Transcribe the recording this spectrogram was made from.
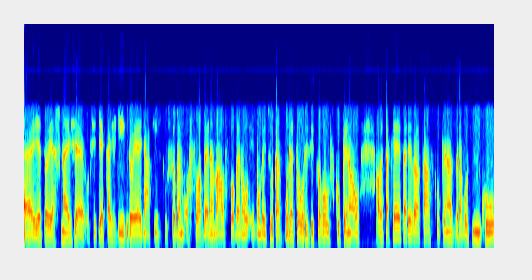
Eh, je to jasné, že určitě každý, kdo je nějakým způsobem oslaben, má oslabenou imunitu, tak bude tou rizikovou skupinou, ale také je tady velká skupina zdravotníků,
